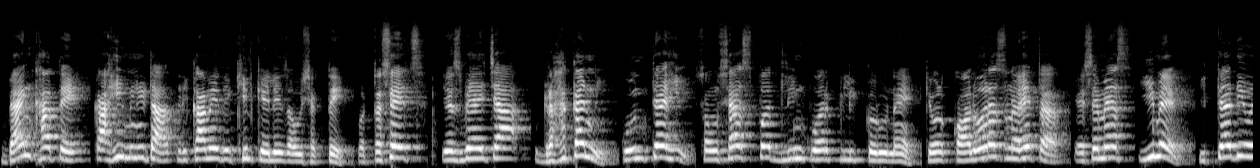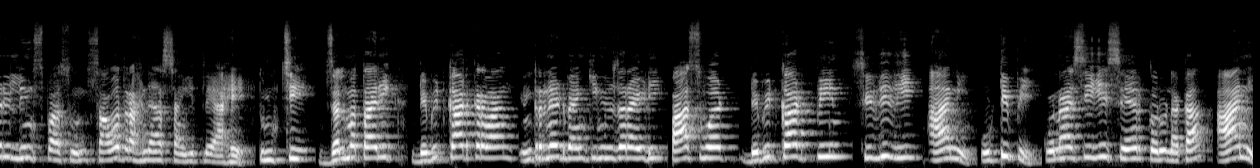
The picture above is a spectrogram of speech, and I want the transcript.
बँक खाते काही मिनिटात रिकामे देखील केले जाऊ शकते. व तसेच एसबीआयच्या ग्राहकांनी कोणत्याही संशयास्पद लिंकवर क्लिक करू नये. केवळ कॉलवरच नव्हे तर एस एम एस ईमेल इत्यादीवरील लिंक्सपासून सावध राहण्यास सांगितले आहे. तुमची जन्मतारीख डेबिट कार्ड क्रमांक internet banking user I D password debit card PIN सीडीधी आणि ओटीपी कोणाशीही शेअर करू नका आणि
